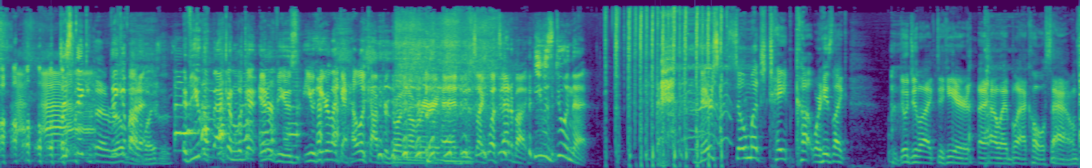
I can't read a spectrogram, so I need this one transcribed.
all. Just think, The think about robot it. voices. If you go back and look at interviews, you hear like a helicopter going over your head, and it's like, what's that about? He was doing that. There's so much tape cut where he's like. Would you like to hear how a black hole sounds?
